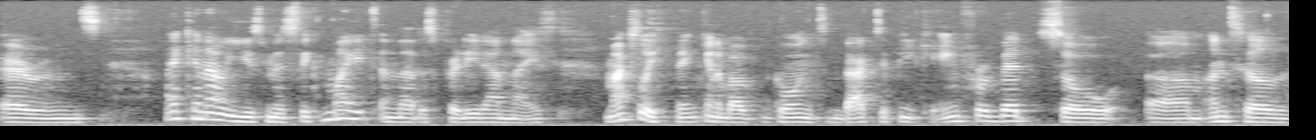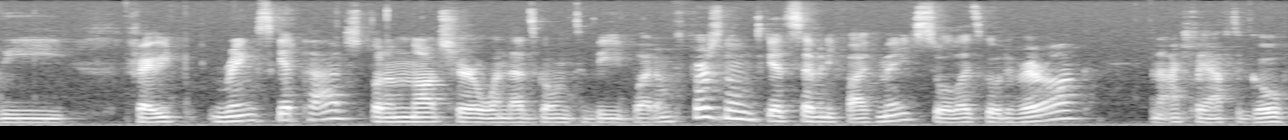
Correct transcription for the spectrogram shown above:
air runes. I can now use Mystic Might, and that is pretty damn nice. I'm actually thinking about going to, back to PKing for a bit, so um, until the fairy rings get patched, but I'm not sure when that's going to be. But I'm first going to get 75 mage, so let's go to Varrock, and I actually have to go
